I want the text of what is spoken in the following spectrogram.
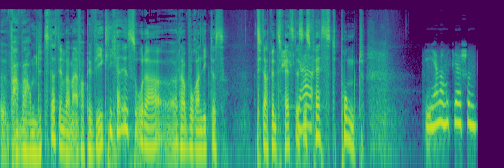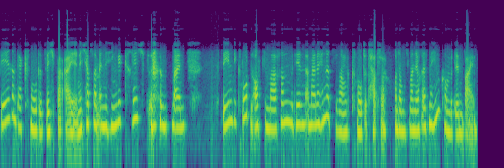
warum nützt das denn? Weil man einfach beweglicher ist oder, oder woran liegt es? Also ich dachte, wenn es fest ist, ja. ist fest. Punkt. Ja, man muss ja schon während der Knote sich beeilen. Ich habe es am Ende hingekriegt, mein sehen, die Knoten aufzumachen, mit denen er meine Hände zusammengeknotet hatte. Und da muss man ja auch erstmal hinkommen mit den Beinen.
